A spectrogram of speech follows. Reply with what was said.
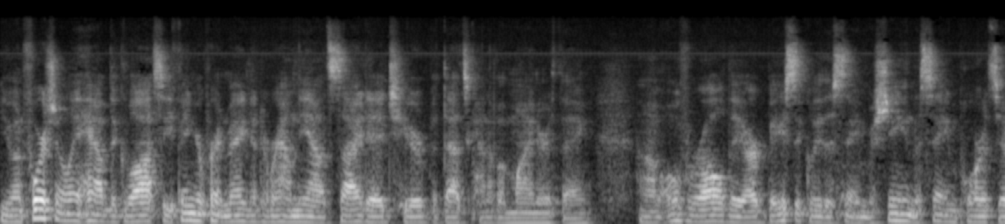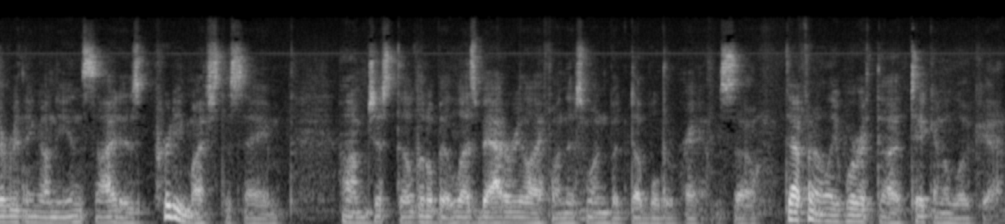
You unfortunately have the glossy fingerprint magnet around the outside edge here, but that's kind of a minor thing. Um, overall, they are basically the same machine, the same ports, everything on the inside is pretty much the same. Um, just a little bit less battery life on this one, but double the RAM. So definitely worth uh, taking a look at.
